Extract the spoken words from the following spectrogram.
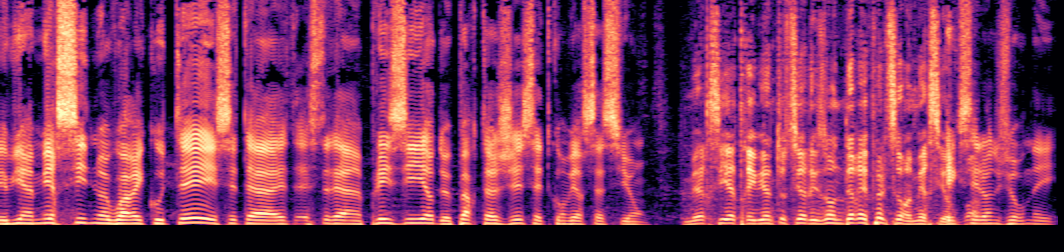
Eh bien merci de m'avoir écouté et c'était un plaisir de partager cette conversation. Merci, à très bientôt sur les ondes de Merci. Excellente journée.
